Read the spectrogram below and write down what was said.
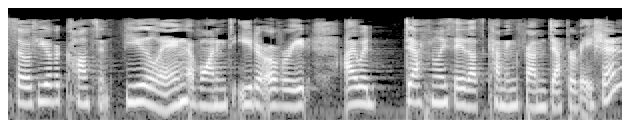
so if you have a constant feeling of wanting to eat or overeat, I would definitely say that's coming from deprivation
